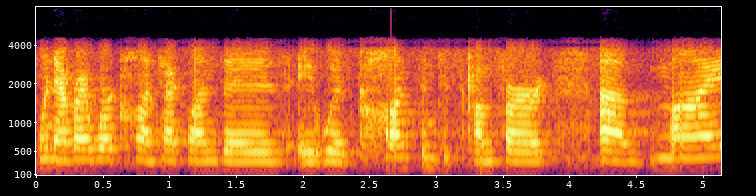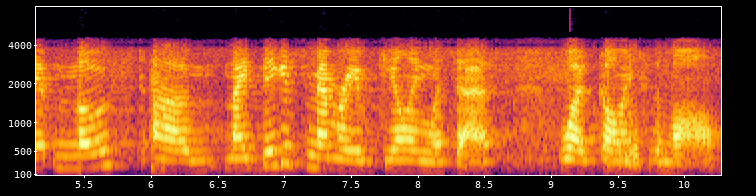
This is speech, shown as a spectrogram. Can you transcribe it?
whenever I wore contact lenses, it was constant discomfort. Um, my most, um, my biggest memory of dealing with this was going to the mall.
